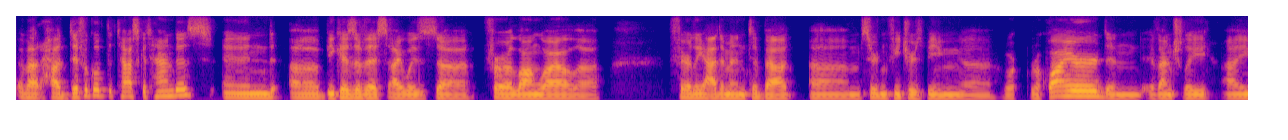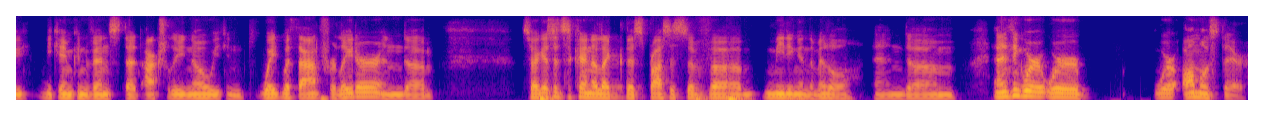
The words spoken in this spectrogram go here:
about how difficult the task at hand is, and because of this, I was for a long while fairly adamant about um, certain features being uh, re- required, and eventually I became convinced that actually no, we can wait with that for later, and um, so I guess it's kind of like this process of uh, meeting in the middle, and um, and I think we're we're we're almost there.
